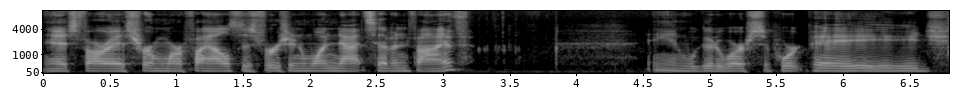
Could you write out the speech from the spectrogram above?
as far as firmware files, is version 1.75. And we'll go to our support page.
